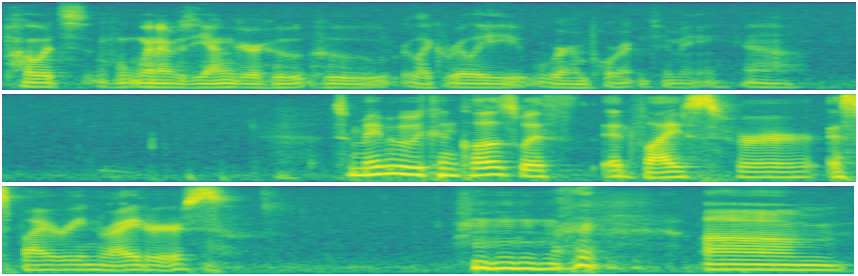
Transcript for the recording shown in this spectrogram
poets when I was younger who who like really were important to me. Yeah. So maybe we can close with advice for aspiring writers. Um,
